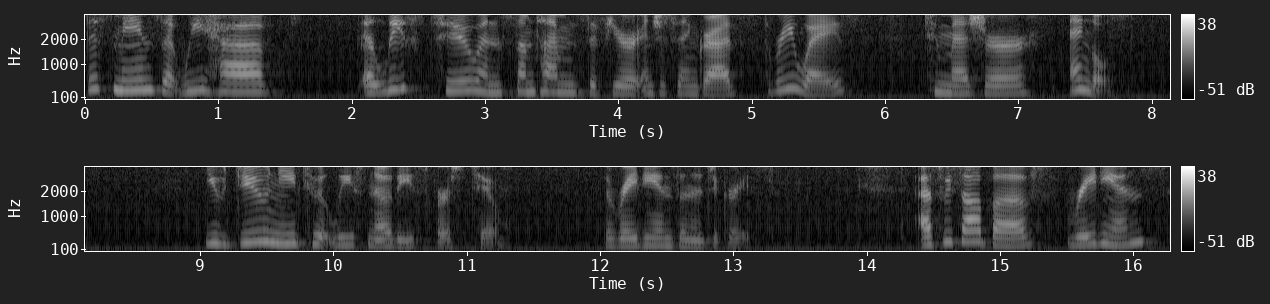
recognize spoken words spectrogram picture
This means that we have at least two, and sometimes if you're interested in grads, three ways to measure angles. You do need to at least know these first two, the radians and the degrees. As we saw above, radians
